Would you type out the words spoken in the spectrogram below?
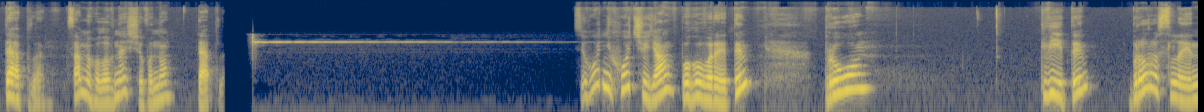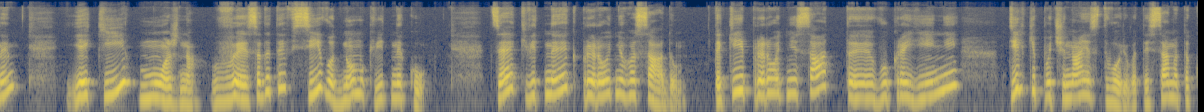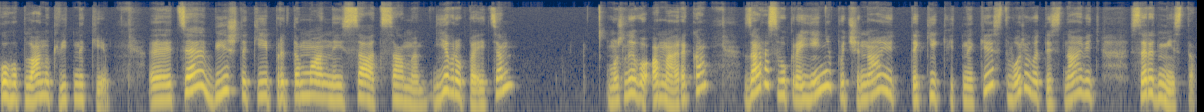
Тепле. Саме головне, що воно тепле. Сьогодні хочу я поговорити про квіти, про рослини, які можна висадити всі в одному квітнику. Це квітник природнього саду. Такий природній сад е, в Україні тільки починає створюватись саме такого плану квітники. Е, Це більш такий притаманний сад саме європейцям, можливо, Америка. Зараз в Україні починають такі квітники створюватись навіть серед міста.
